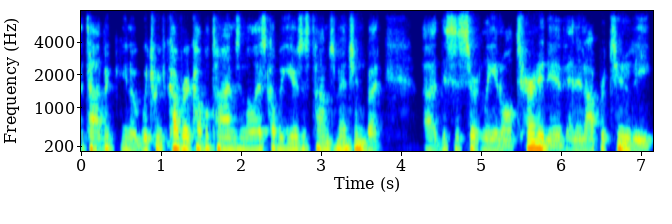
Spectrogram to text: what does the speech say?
a topic, you know, which we've covered a couple times in the last couple of years, as Tom's mentioned, but uh, this is certainly an alternative and an opportunity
